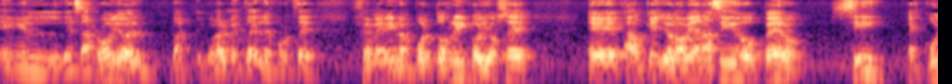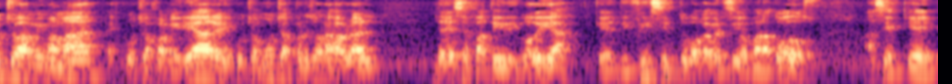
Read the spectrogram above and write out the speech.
en el desarrollo, del, particularmente del deporte femenino en Puerto Rico. Yo sé, eh, aunque yo no había nacido, pero sí escucho a mi mamá, escucho a familiares, escucho a muchas personas hablar de ese fatídico día que difícil tuvo que haber sido para todos. Así es que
